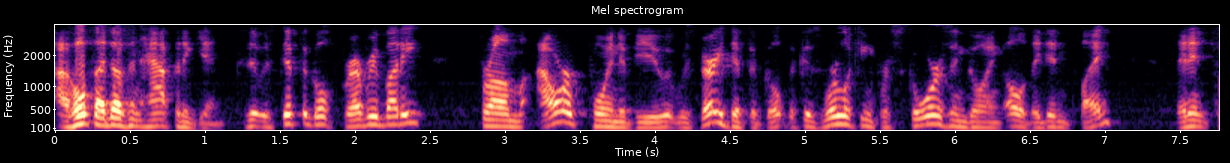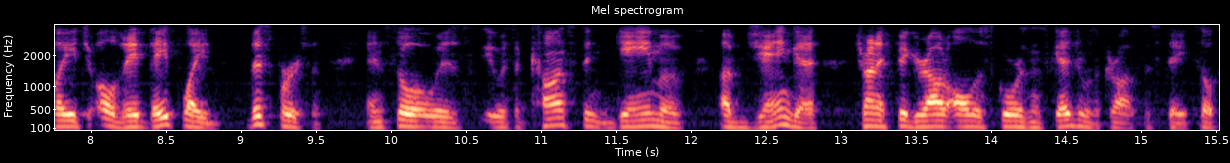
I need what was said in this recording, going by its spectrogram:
I hope that doesn't happen again because it was difficult for everybody. From our point of view, it was very difficult because we're looking for scores and going, oh, they didn't play, they didn't play each. Oh, they they played this person, and so it was it was a constant game of of Jenga trying to figure out all the scores and schedules across the state. So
